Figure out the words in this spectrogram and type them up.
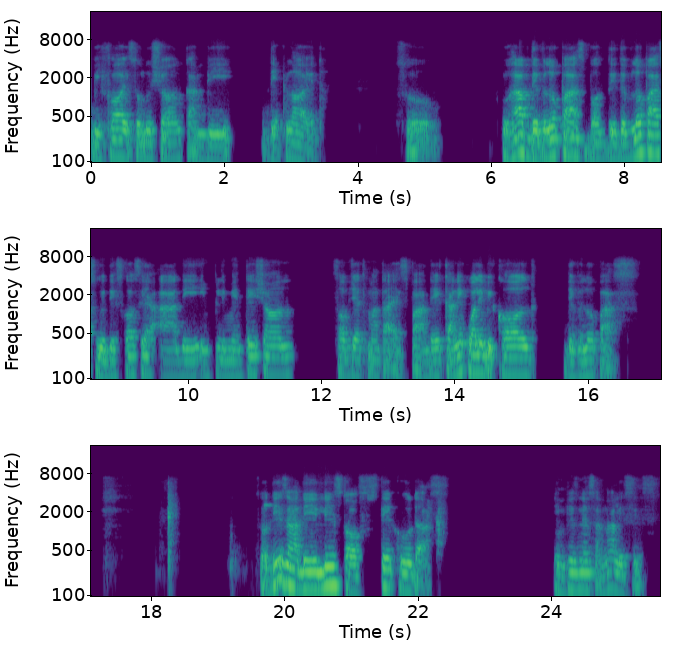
before a solution can be deployed. So we have developers, but the developers we discuss here are the implementation subject matter expert. They can equally be called developers. So these are the list of stakeholders in business analysis.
